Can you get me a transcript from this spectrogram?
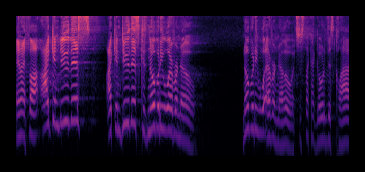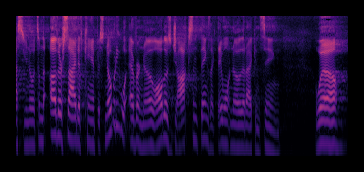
And I thought, I can do this. I can do this because nobody will ever know. Nobody will ever know. It's just like I go to this class, you know, it's on the other side of campus. Nobody will ever know. All those jocks and things, like they won't know that I can sing. Well,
